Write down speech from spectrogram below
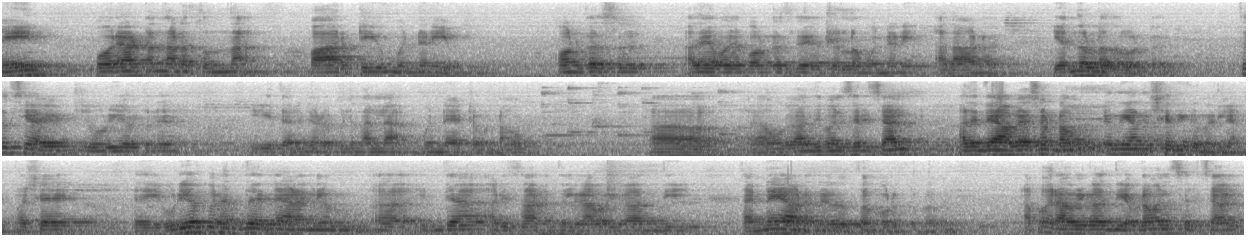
മെയിൻ പോരാട്ടം നടത്തുന്ന പാർട്ടിയും മുന്നണിയും കോൺഗ്രസ് അതേപോലെ കോൺഗ്രസിനകത്തുള്ള മുന്നണി അതാണ് എന്നുള്ളതുകൊണ്ട് തീർച്ചയായും യു ഡി എഫിന് ഈ തെരഞ്ഞെടുപ്പിൽ നല്ല മുന്നേറ്റം ഉണ്ടാവും. രാഹുൽ ഗാന്ധി മത്സരിച്ചാൽ അതിന്റെ ആവേശം ഉണ്ടാവും എന്ന് ഞാൻ നിഷേധിക്കുന്നില്ല. പക്ഷേ യു ഡി എഫിന് എന്ത് തന്നെയാണെങ്കിലും ഇന്ത്യ അടിസ്ഥാനത്തിൽ രാഹുൽ ഗാന്ധി തന്നെയാണ് നേതൃത്വം കൊടുക്കുന്നത്. അപ്പോൾ രാഹുൽ ഗാന്ധി എവിടെ മത്സരിച്ചാലും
